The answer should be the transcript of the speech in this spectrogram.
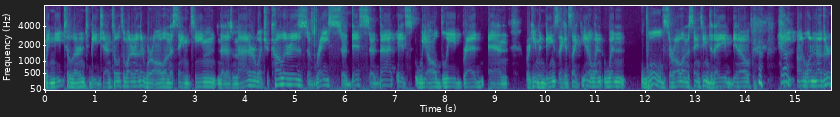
we need to learn to be gentle to one another. We're all on the same team. It doesn't matter what your color is, or race, or this or that. It's we all bleed bread, and we're human beings. Like it's like you know when when wolves are all on the same team. Do they you know yeah. hate on one another?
